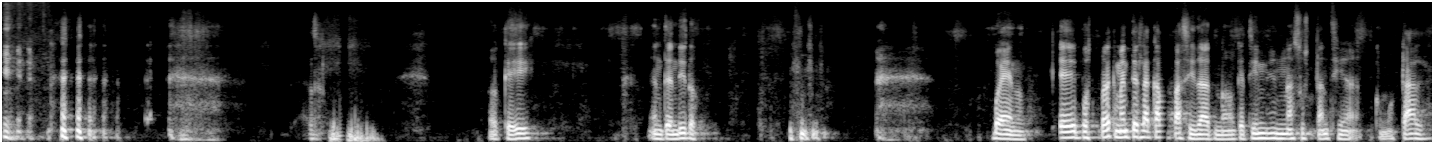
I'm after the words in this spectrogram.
ok. Entendido. bueno, eh, pues prácticamente es la capacidad, ¿no? Que tiene una sustancia como tal,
